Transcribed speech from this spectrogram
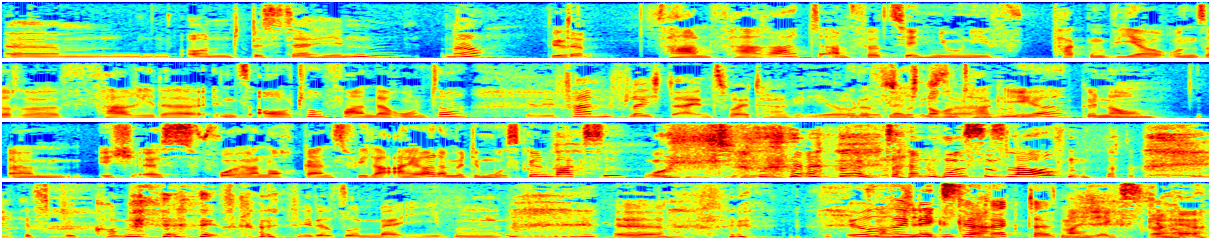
ähm, und bis dahin, ne? Wir Dann- fahren Fahrrad. Am 14. Juni packen wir unsere Fahrräder ins Auto, fahren da runter. Ja, wir fahren vielleicht ein, zwei Tage eher. Oder so, vielleicht würd noch ich einen Tag sagen. ne? eher, genau. Ähm, ich esse vorher noch ganz viele Eier, damit die Muskeln wachsen und dann muss es laufen. Jetzt bekomme jetzt kommt wieder so einen naiven, äh, ich irrsinnigen. Charakter. Das mach ich extra, Genau. ja.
